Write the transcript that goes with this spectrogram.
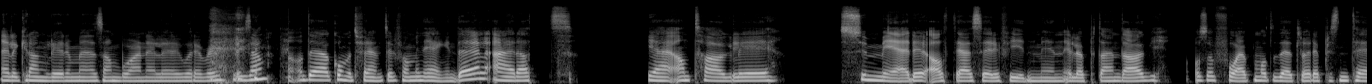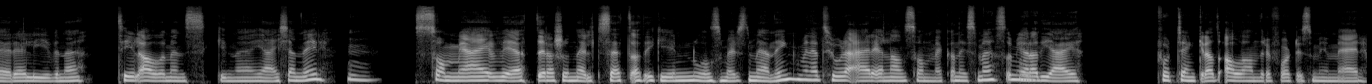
eller krangler med samboeren, eller whatever, liksom. Og det jeg har kommet frem til for min egen del, er at jeg antagelig summerer alt jeg ser i feeden min i løpet av en dag, og så får jeg på en måte det til å representere livene til alle menneskene jeg kjenner Mm. som jeg vet rasjonelt sett at ikke gir noen som helst mening, men jeg tror det er en eller annen sånn mekanisme som gjør Mm. at jeg fort tenker at alle andre får til så mye mer.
